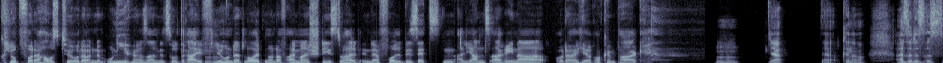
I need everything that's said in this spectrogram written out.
Club vor der Haustür oder in einem Uni-Hörsaal mit so drei, Mhm. 400 Leuten und auf einmal stehst du halt in der voll besetzten Allianz Arena oder hier Rock im Park. Mhm. Ja, ja, genau. Also das ist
